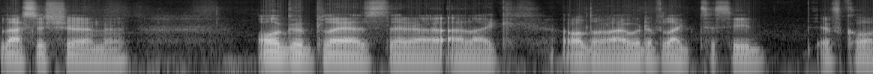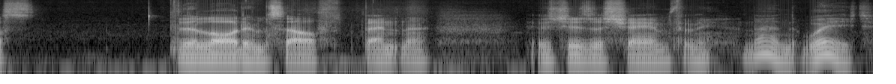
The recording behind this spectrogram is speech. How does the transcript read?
Lasse Schöne all good players that I, I like. Although I would have liked to see, of course, the Lord himself, Bendtner, which is a shame for me. No, wait.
